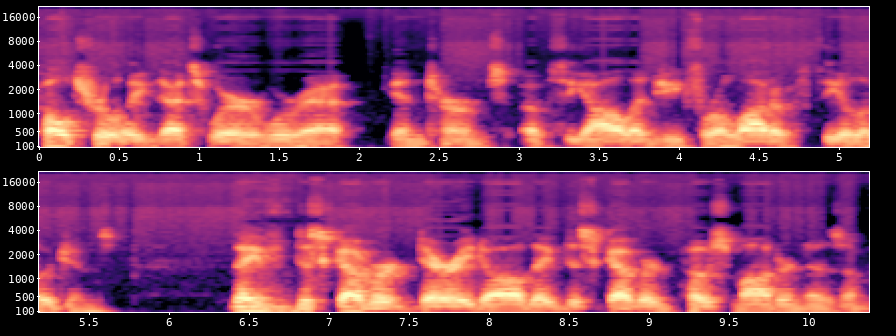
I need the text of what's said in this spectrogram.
culturally. That's where we're at in terms of theology for a lot of theologians. They've mm-hmm. discovered Derrida, they've discovered postmodernism,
